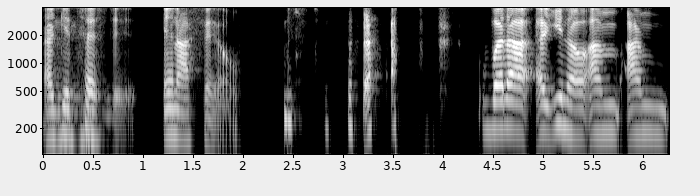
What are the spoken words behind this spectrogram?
I get mm-hmm. tested and I fail. but I, I, you know, I'm I'm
